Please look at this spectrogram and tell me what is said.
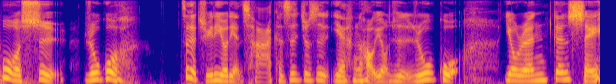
或是如果这个举例有点差，可是就是也很好用，就是如果。有人跟谁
